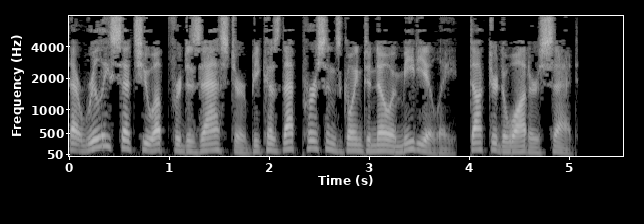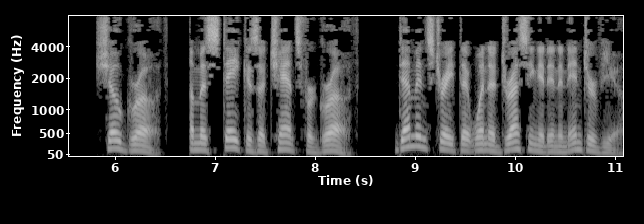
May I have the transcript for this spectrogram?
that really sets you up for disaster because that person's going to know immediately, Dr. DeWaters said. Show growth. A mistake is a chance for growth. Demonstrate that when addressing it in an interview.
